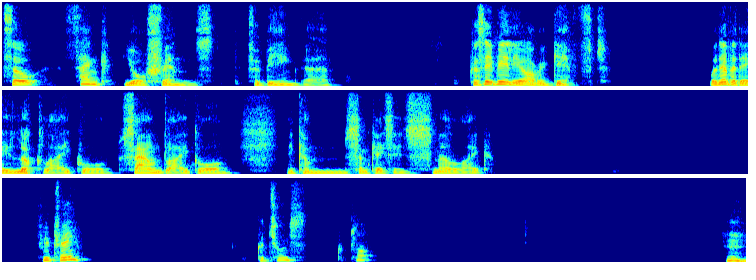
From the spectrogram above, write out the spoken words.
So thank your friends for being there because they really are a gift. Whatever they look like or sound like or in some cases smell like. Should we pray? Good choice, good plot. Hmm.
